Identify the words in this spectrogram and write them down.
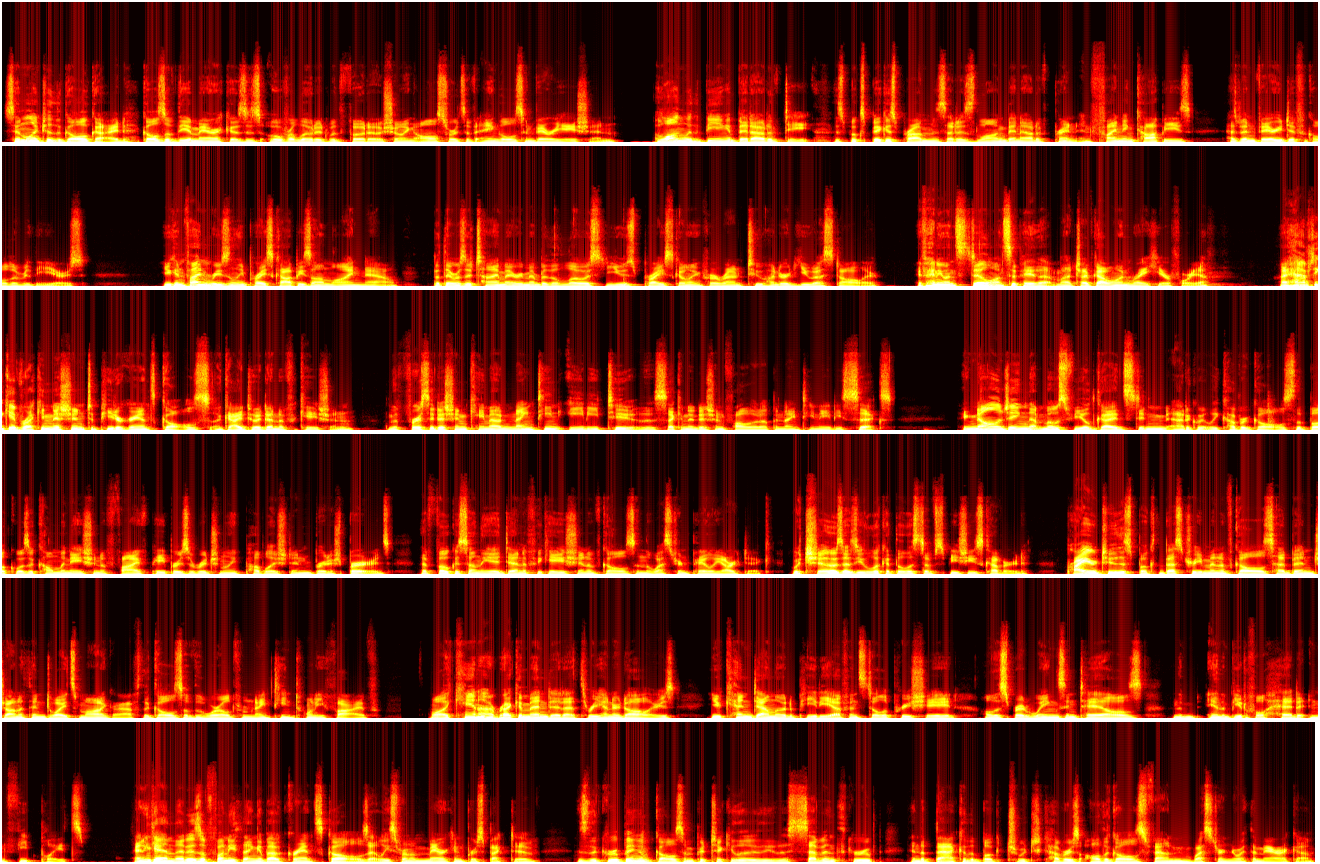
Similar to the Gull Guide, Gulls of the Americas is overloaded with photos showing all sorts of angles and variation. Along with being a bit out of date, this book's biggest problem is that it has long been out of print, and finding copies has been very difficult over the years. You can find reasonably priced copies online now, but there was a time I remember the lowest used price going for around 200 US dollar. If anyone still wants to pay that much, I've got one right here for you. I have to give recognition to Peter Grant's Gulls, A Guide to Identification, the first edition came out in 1982, the second edition followed up in 1986. Acknowledging that most field guides didn't adequately cover gulls, the book was a culmination of five papers originally published in British Birds that focus on the identification of gulls in the Western Palearctic, which shows as you look at the list of species covered. Prior to this book, the best treatment of gulls had been Jonathan Dwight's monograph, The Gulls of the World from 1925. While I cannot recommend it at $300, you can download a PDF and still appreciate all the spread wings and tails and the, and the beautiful head and feet plates. And again, that is a funny thing about Grant's gulls, at least from American perspective, is the grouping of gulls, and particularly the seventh group in the back of the book, which covers all the gulls found in western North America.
